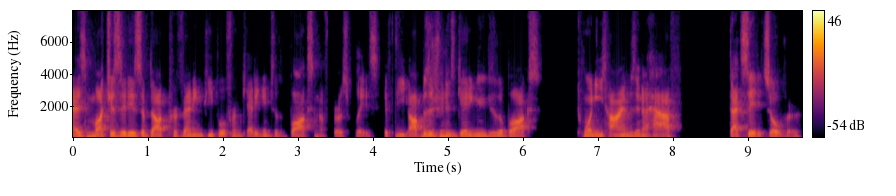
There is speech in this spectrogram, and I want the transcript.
as much as it is about preventing people from getting into the box in the first place. If the opposition is getting into the box 20 times in a half, that's it, it's over.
